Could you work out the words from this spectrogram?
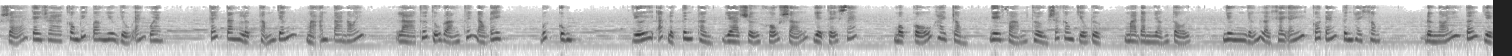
sẽ gây ra không biết bao nhiêu vụ án quan. Cái tăng lực thẩm vấn mà anh ta nói là thứ thủ đoạn thế nào đây? Bức cung. Dưới áp lực tinh thần và sự khổ sở về thể xác, một cổ hai chồng, nghi phạm thường sẽ không chịu được mà đành nhận tội. Nhưng những lời khai ấy có đáng tin hay không? Đừng nói tới việc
